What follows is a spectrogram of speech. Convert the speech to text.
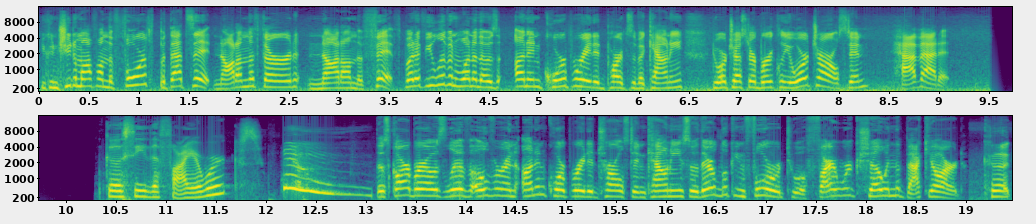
you can shoot them off on the 4th, but that's it. Not on the 3rd, not on the 5th. But if you live in one of those unincorporated parts of a county, Dorchester, Berkeley, or Charleston, have at it. Go see the fireworks? The Scarboroughs live over in unincorporated Charleston County, so they're looking forward to a fireworks show in the backyard. Cook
